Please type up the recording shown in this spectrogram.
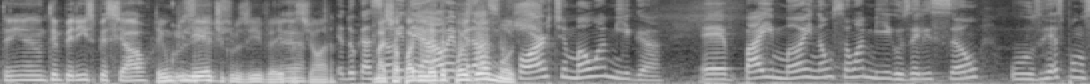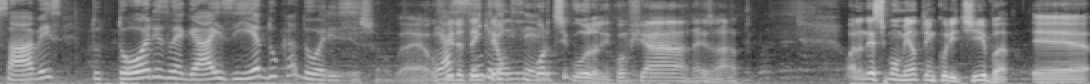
tem um temperinho especial. Tem um inclusive. bilhete, inclusive, aí É. pra senhora. Educação Mas só pode ideal ler depois é do almoço. forte, mão amiga. É, pai e mãe não são amigos, eles são os responsáveis, tutores legais e educadores. Isso. É, o É filho assim tem que que ter tem que um ser. porto seguro ali, confiar, né? Exato. Olha, nesse momento em Curitiba, é,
